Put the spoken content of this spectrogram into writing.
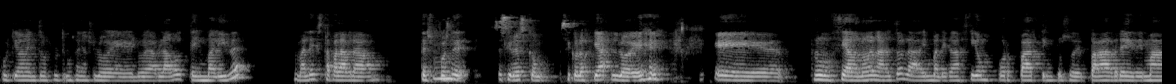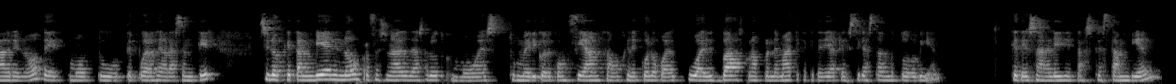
últimamente en los últimos años lo he, lo he hablado, te invalide, ¿vale? Esta palabra, después de sesiones con psicología, lo he eh, pronunciado, ¿no? En alto, la invalidación por parte incluso de padre, de madre, ¿no? De cómo tú te puedas llegar a sentir sino que también, ¿no? Un profesional de la salud, como es tu médico de confianza, un ginecólogo al cual vas con una problemática que te diga que siga estando todo bien, que tienes analíticas que están bien.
